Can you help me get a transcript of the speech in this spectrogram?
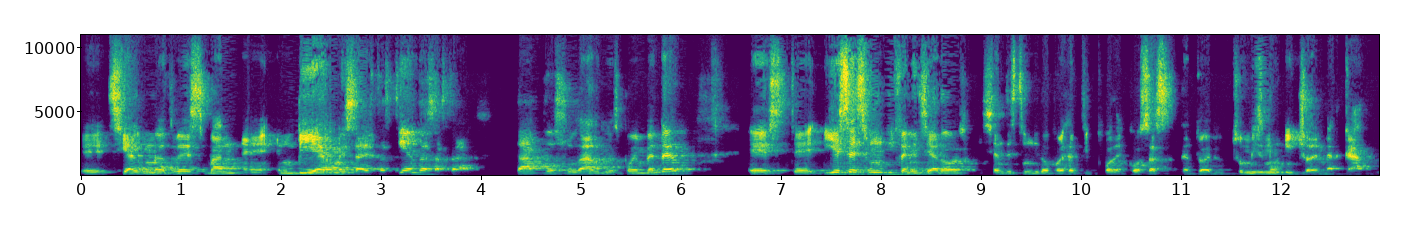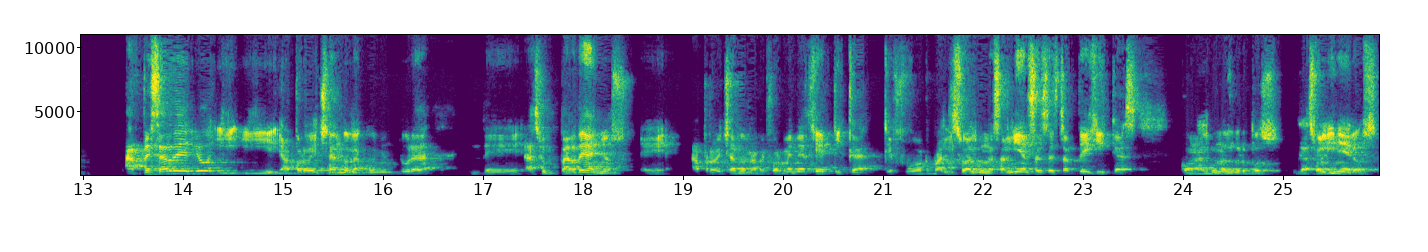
eh, si algunas veces van eh, un viernes a estas tiendas, hasta tacos sudados les pueden vender. Este, y ese es un diferenciador y se han distinguido por ese tipo de cosas dentro de su mismo nicho de mercado. A pesar de ello, y, aprovechando la coyuntura de hace un par de años, eh, aprovechando la reforma energética que formalizó algunas alianzas estratégicas con algunos grupos gasolineros,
